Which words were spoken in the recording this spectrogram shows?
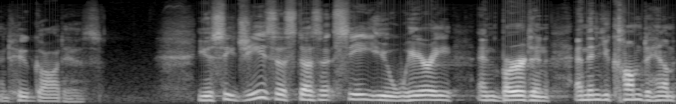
and who God is. You see, Jesus doesn't see you weary and burdened, and then you come to him,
